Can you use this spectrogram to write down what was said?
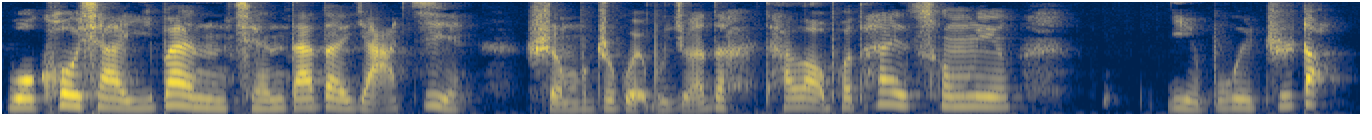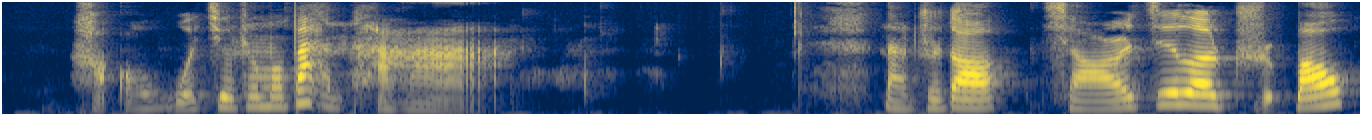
我扣下一半钱打打牙祭，神不知鬼不觉的，他老婆太聪明，也不会知道。好，我就这么办，哈哈。”哪知道巧儿接了纸包，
